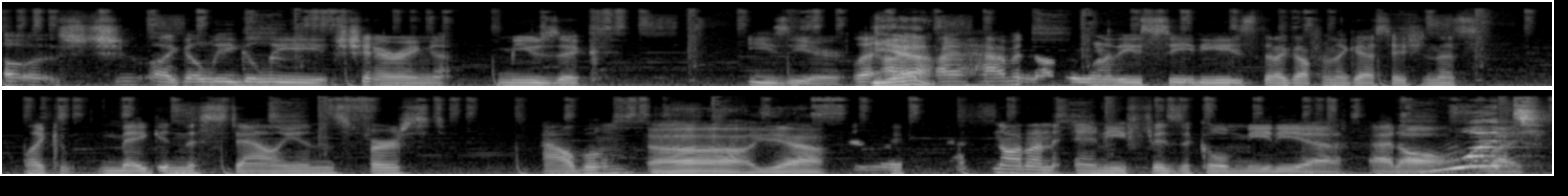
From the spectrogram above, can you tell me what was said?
uh, sh- like illegally sharing music easier. Like, Yeah. I, I have another one of these CDs that I got from the gas station that's like Megan Thee Stallion's first album. Oh, yeah. And, like, that's not on any physical media at all. What?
